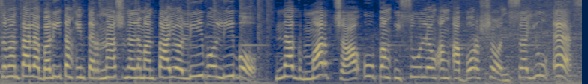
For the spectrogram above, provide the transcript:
Samantala, balitang international naman tayo, libo-libo nagmarcha upang isulong ang abortion sa US.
